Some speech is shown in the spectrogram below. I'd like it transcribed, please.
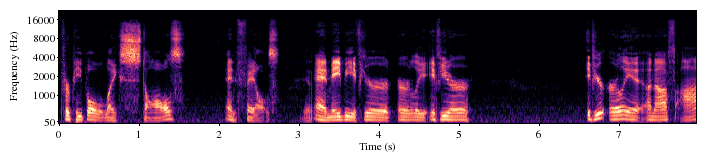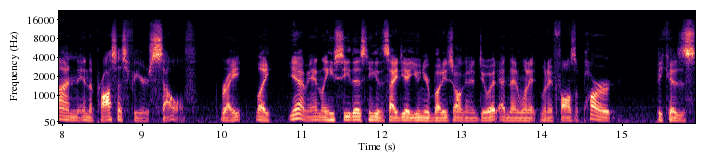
for people, like stalls and fails. Yep. And maybe if you're early, if you're if you're early enough on in the process for yourself, right? Like, yeah, man, like you see this and you get this idea, you and your buddies are all going to do it, and then when it when it falls apart because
